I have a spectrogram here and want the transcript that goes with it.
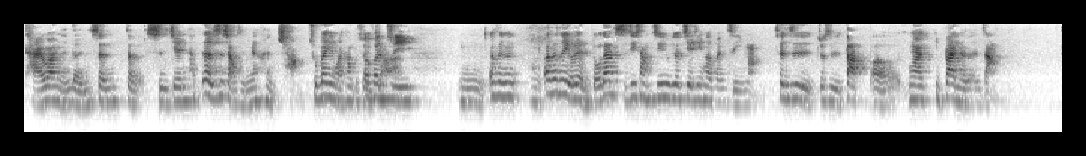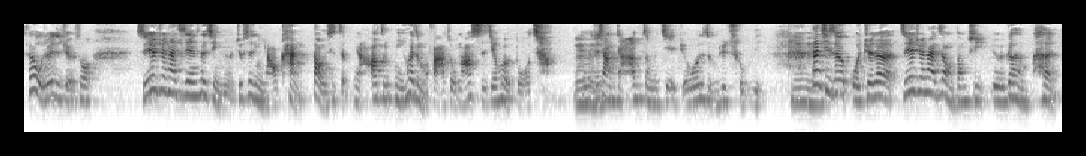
台湾人人生的时间二十四小时里面很长，除非你晚上不睡觉。二分之一，嗯，二分之，嗯，二分之一有点多，但实际上几乎就接近二分之一嘛，甚至就是大呃，应该一半的人这样。所以我就一直觉得说，职业倦怠这件事情呢，就是你要看到底是怎么样，啊，怎你会怎么发作，然后时间会有多长，对不对？就像讲要怎么解决，或者是怎么去处理。嗯、但其实我觉得职业倦怠这种东西有一个很很，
